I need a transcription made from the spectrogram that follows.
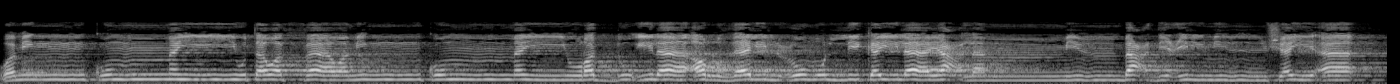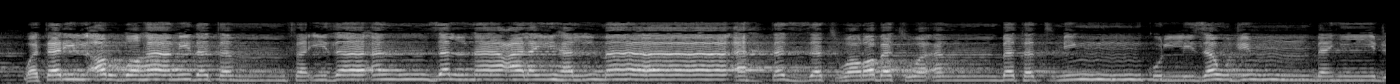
ومنكم من يتوفى ومنكم من يرد إلى أرذل العمر لكي لا يعلم من بعد علم شيئا وتر الأرض هامدة فإذا أنزلنا عليها الماء اهتزت وربت وأنبتت من كل زوج بهيج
